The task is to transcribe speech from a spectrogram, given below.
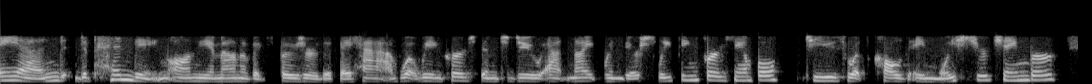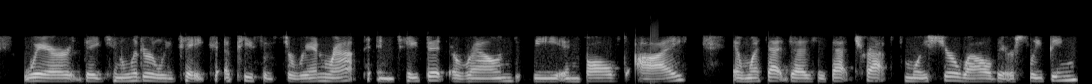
And depending on the amount of exposure that they have, what we encourage them to do at night when they're sleeping, for example, to use what's called a moisture chamber where they can literally take a piece of saran wrap and tape it around the involved eye. And what that does is that traps moisture while they're sleeping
